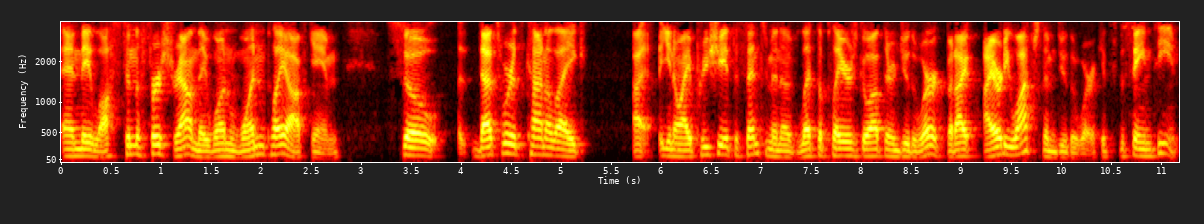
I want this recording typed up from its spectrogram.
and they lost in the first round. They won one playoff game. So uh, that's where it's kind of like, I, you know, I appreciate the sentiment of let the players go out there and do the work, but I, I already watched them do the work. It's the same team.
